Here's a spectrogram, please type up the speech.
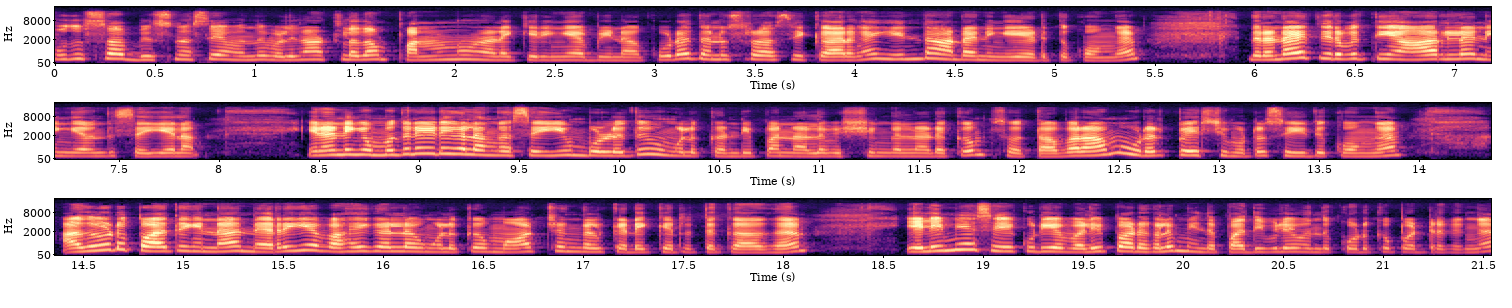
புதுசாக பிஸ்னஸே வந்து வெளிநாட்டில் தான் பண்ணணும்னு நினைக்கிறீங்க அப்படின்னா கூட தனுசு ராசிக்காரங்க இந்த ஆண்டை நீங்கள் எடுத்துக்கோங்க. இந்த ரெண்டாயிரத்தி இருபத்தி ஆறில் நீங்கள் வந்து செய்யலாம். ஏன்னா நீங்கள் முதலீடுகள் அங்கே செய்யும் பொழுது உங்களுக்கு கண்டிப்பாக நல்ல விஷயங்கள் நடக்கும். ஸோ தவறாமல் உடற்பயிற்சி மட்டும் செய்துக்கோங்க. அதோடு பார்த்தீங்கன்னா நிறைய வகைகளில் உங்களுக்கு மாற்றங்கள் கிடைக்கிறதுக்காக எளிமையாக செய்யக்கூடிய வழிபாடுகளும் இந்த பதிவிலே வந்து கொடுக்கப்பட்டிருக்குங்க.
